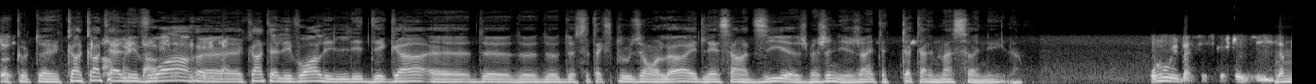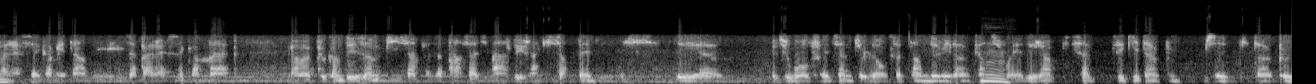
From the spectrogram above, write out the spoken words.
Écoute, euh, quand, quand tu allé voir, euh, quand allé voir les, les dégâts euh, de, de, de, cette explosion-là et de l'incendie, j'imagine les gens étaient totalement sonnés. Là. Oui, oui, ben c'est ce que je te dis. Ils hmm. apparaissaient comme étant des, ils apparaissaient comme, comme un peu comme des hommes Ça me faisait penser à l'image des gens qui sortaient des, des du World Trade Center là, en septembre 2001, quand tu hmm. voyais des gens qui, qui étaient un peu qui étaient un peu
